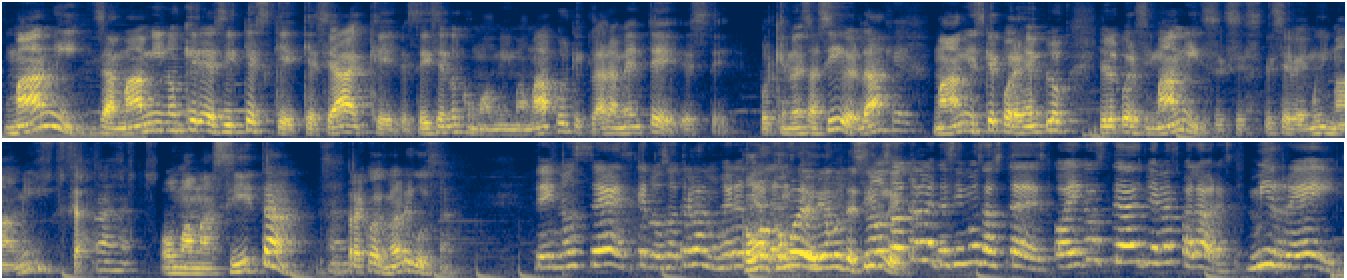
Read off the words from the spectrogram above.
Mami, o sea, mami no quiere decir que, es, que, que sea, que le esté diciendo como a mi mamá, porque claramente, este, porque no es así, ¿verdad? Mami, es que, por ejemplo, yo le puedo decir, mami, se, se- se ve muy mami, o sea, Ajá. o mamacita, es otra cosa, no le gusta. Sí, no sé, es que nosotras las mujeres. ¿Cómo, cómo deberíamos decirle? Nosotros les decimos a ustedes, oiga ustedes bien las palabras. Mi rey,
